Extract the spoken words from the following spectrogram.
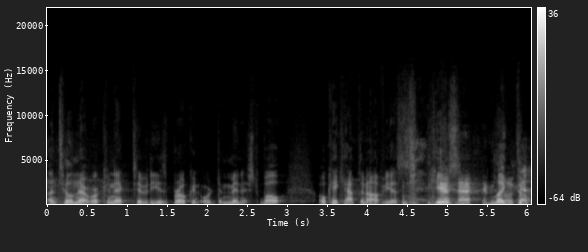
until network connectivity is broken or diminished. Well. Okay, Captain Obvious. Here's like the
